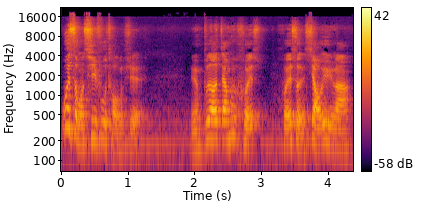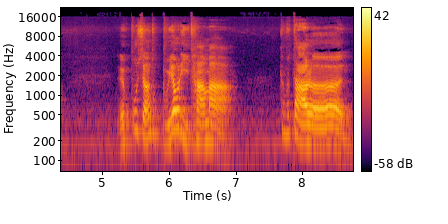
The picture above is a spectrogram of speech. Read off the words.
为什么欺负同学？你们不知道这样会毁毁损校誉吗？你们不想就不要理他嘛，干嘛打人？”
